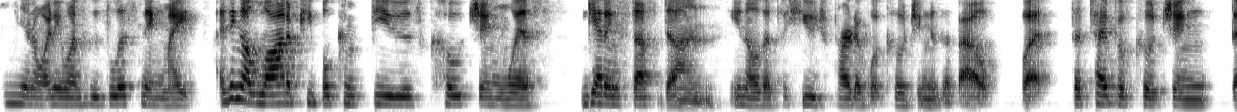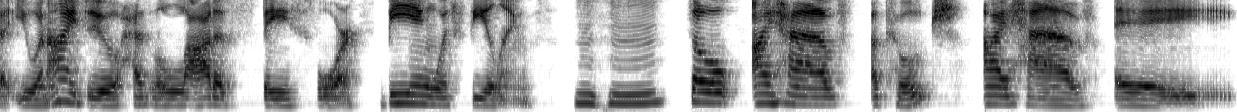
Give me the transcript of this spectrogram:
you know, anyone who's listening might, I think a lot of people confuse coaching with getting stuff done. You know, that's a huge part of what coaching is about. But the type of coaching that you and I do has a lot of space for being with feelings. Mm-hmm. So I have a coach, I have a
